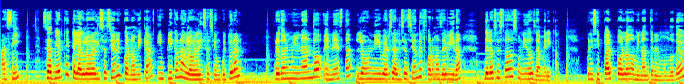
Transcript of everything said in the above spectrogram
Así, se advierte que la globalización económica implica una globalización cultural, predominando en esta la universalización de formas de vida de los Estados Unidos de América, principal polo dominante en el mundo de hoy.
